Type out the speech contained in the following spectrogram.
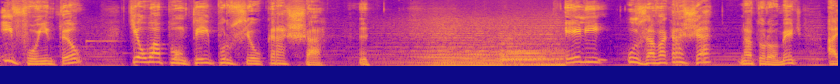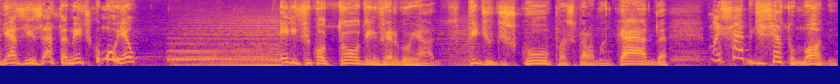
E foi então que eu apontei para o seu crachá. Ele usava crachá, naturalmente, aliás, exatamente como eu. Ele ficou todo envergonhado, pediu desculpas pela mancada, mas sabe, de certo modo,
